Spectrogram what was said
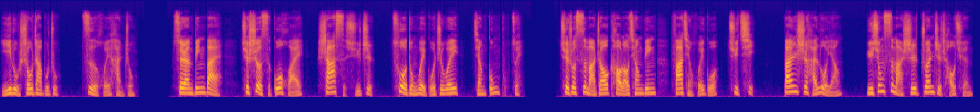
一路收扎不住，自回汉中。虽然兵败，却射死郭淮，杀死徐志，错动魏国之威，将功补罪。却说司马昭犒劳羌兵，发遣回国去气，班师还洛阳，与兄司马师专制朝权，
